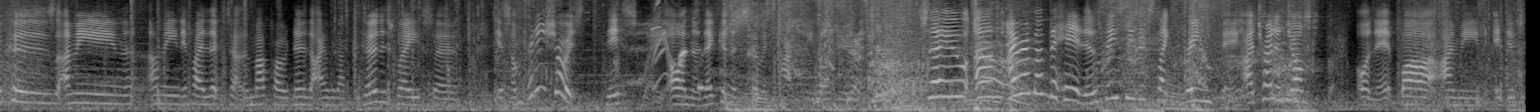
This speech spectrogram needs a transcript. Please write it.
because I mean, I mean, if I looked at the map, I would know that I would have to go this way. So yes, I'm pretty sure it's this way. Oh no, they're gonna so attack me while doing this. So um, I remember here there was basically this like ring thing. I tried to jump on it, but I mean, it just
